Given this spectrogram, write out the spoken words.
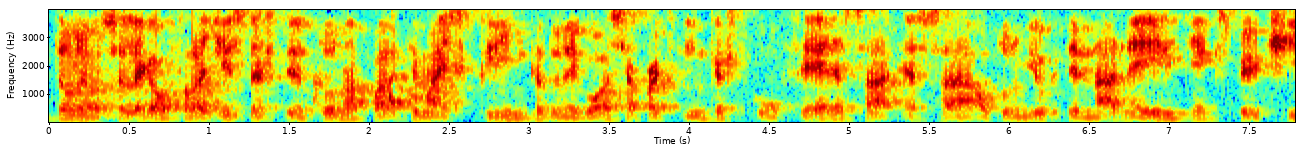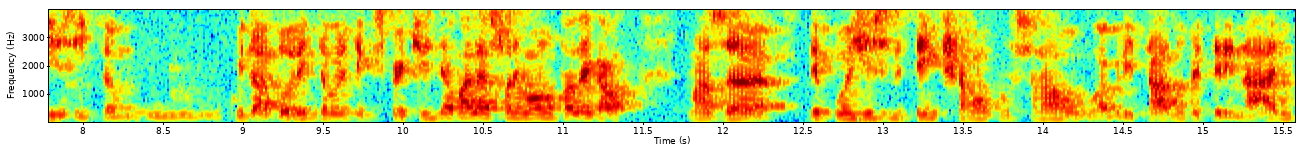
Então, Leão, isso é legal falar disso, né? A gente tentou na parte mais clínica do negócio, a parte clínica a gente confere essa, essa autonomia ao veterinário, né? Ele tem expertise, então, o, o cuidador, então, ele tem expertise de avaliar se o animal não está legal. Mas uh, depois disso, ele tem que chamar um profissional habilitado, veterinário,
